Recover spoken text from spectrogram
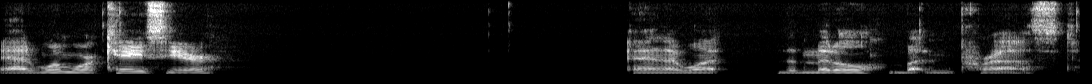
add one more case here and I want the middle button pressed.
